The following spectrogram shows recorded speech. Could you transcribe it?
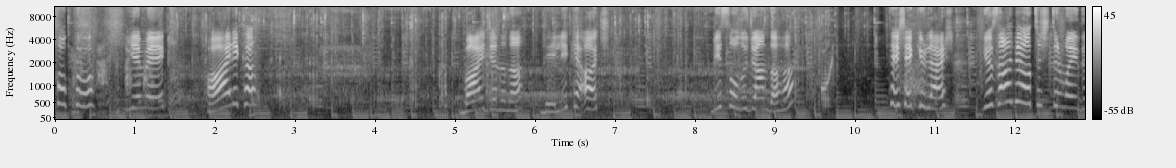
koku. Yemek. Harika. Vay canına. Belli ki aç. Bir solucan daha. Teşekkürler. Güzel bir atıştırmaydı.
